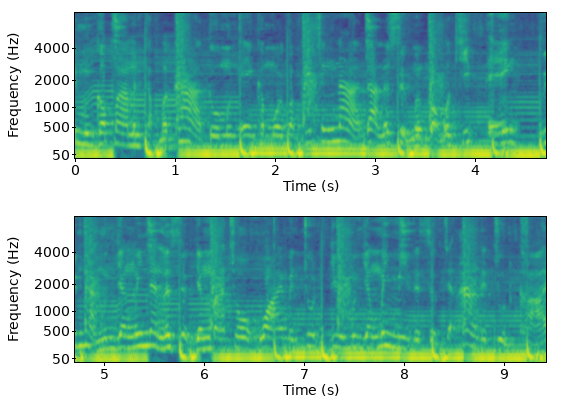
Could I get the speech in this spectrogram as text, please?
ที่มึงก็มามันกลับมาฆ่า ตัวมึงเองขโมยความคิดช่างหน้าด้านแล้วเสือกมึงบอกว่าคิดเอง พื้นฐานมึงยังไม่แน่นแล้วเสือกยังมาโชว์ควายเหมือนจุดยืนมึงยังไม่มีแต่เสือกจะอ้างแต่จุดขาย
